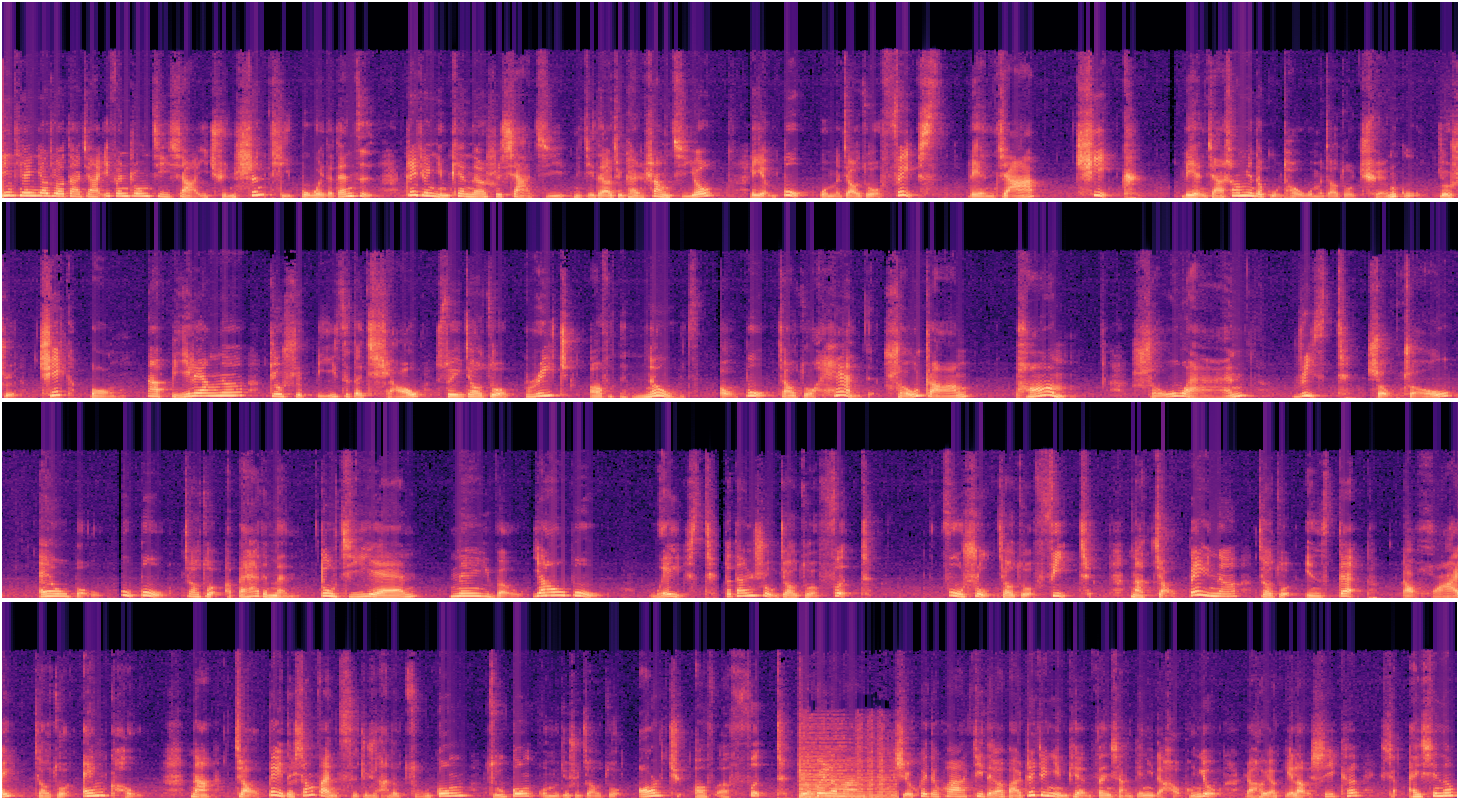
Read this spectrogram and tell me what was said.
今天要教大家一分钟记下一群身体部位的单字。这卷影片呢是下集，你记得要去看上集哦。脸部我们叫做 face，脸颊 cheek，脸颊上面的骨头我们叫做颧骨，就是 cheekbone。那鼻梁呢，就是鼻子的桥，所以叫做 bridge of the nose。手部叫做 hand，手掌 palm，手腕 wrist，手肘 elbow。腹部叫做 abdomen，肚脐眼 navel。腰部 waist 的单数叫做 foot，复数叫做 feet。那脚背呢，叫做 instep，脚踝叫做 ankle。那脚背的相反词就是它的足弓，足弓我们就是叫做 arch of a foot。学会了吗？学会的话，记得要把这卷影片分享给你的好朋友，然后要给老师一颗小爱心哦。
